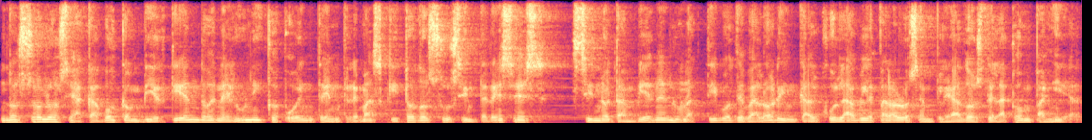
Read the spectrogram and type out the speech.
No solo se acabó convirtiendo en el único puente entre Musk y todos sus intereses, sino también en un activo de valor incalculable para los empleados de la compañía.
